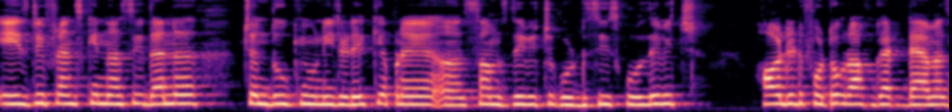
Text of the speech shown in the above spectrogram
ਏਜ ਡਿਫਰੈਂਸ ਕਿੰਨਾ ਸੀ? ਦੈਨ ਚੰਦੂ ਕਿਉਂ ਜਿਹੜੇ ਕਿ ਆਪਣੇ ਸਮਸ ਦੇ ਵਿੱਚ ਗੁੱਡ ਸੀ ਸਕੂਲ ਦੇ ਵਿੱਚ। How did photograph get damage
